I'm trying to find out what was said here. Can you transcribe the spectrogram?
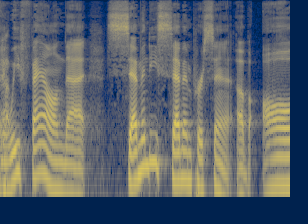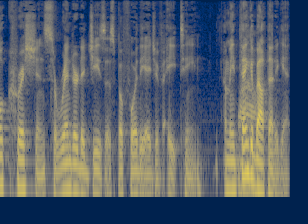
Yep. And we found that 77% of all Christians surrender to Jesus before the age of 18. I mean, think about that again.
